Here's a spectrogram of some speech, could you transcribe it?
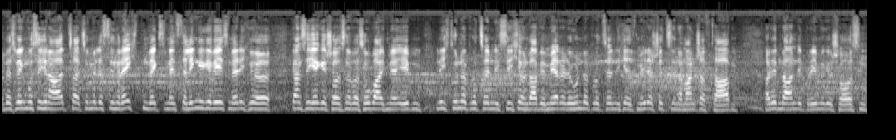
Und deswegen musste ich in der Halbzeit zumindest den rechten wechseln. Wenn es der linke gewesen wäre, hätte ich äh, ganz sicher geschossen. Aber so war ich mir eben nicht hundertprozentig sicher. Und da wir mehrere hundertprozentige Elfmeterschützen in der Mannschaft haben, hat eben der Andi Breme geschossen.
